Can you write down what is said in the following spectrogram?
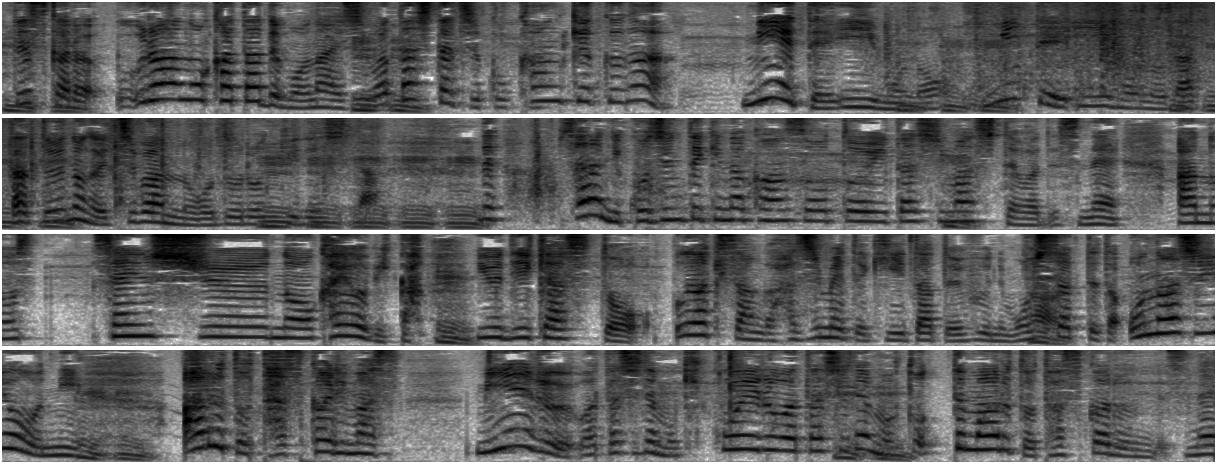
ですから裏の方でもないし、うんうん。私たちこう観客が見えていいもの、うんうんうん。見ていいものだったというのが一番の驚きでした、うんうんうんうん。でさらに個人的な感想といたしましてはですね、あの先週の火曜日か、うん。UD キャスト宇垣さんが初めて聞いたというふうにもおっしゃってた、同じように、うんうん。あると助かります見える私でも聞こえる私でも、とってもあると助かるんですね、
